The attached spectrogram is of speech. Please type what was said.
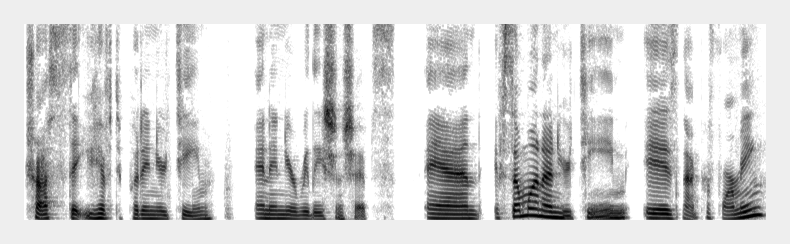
trust that you have to put in your team and in your relationships. And if someone on your team is not performing,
